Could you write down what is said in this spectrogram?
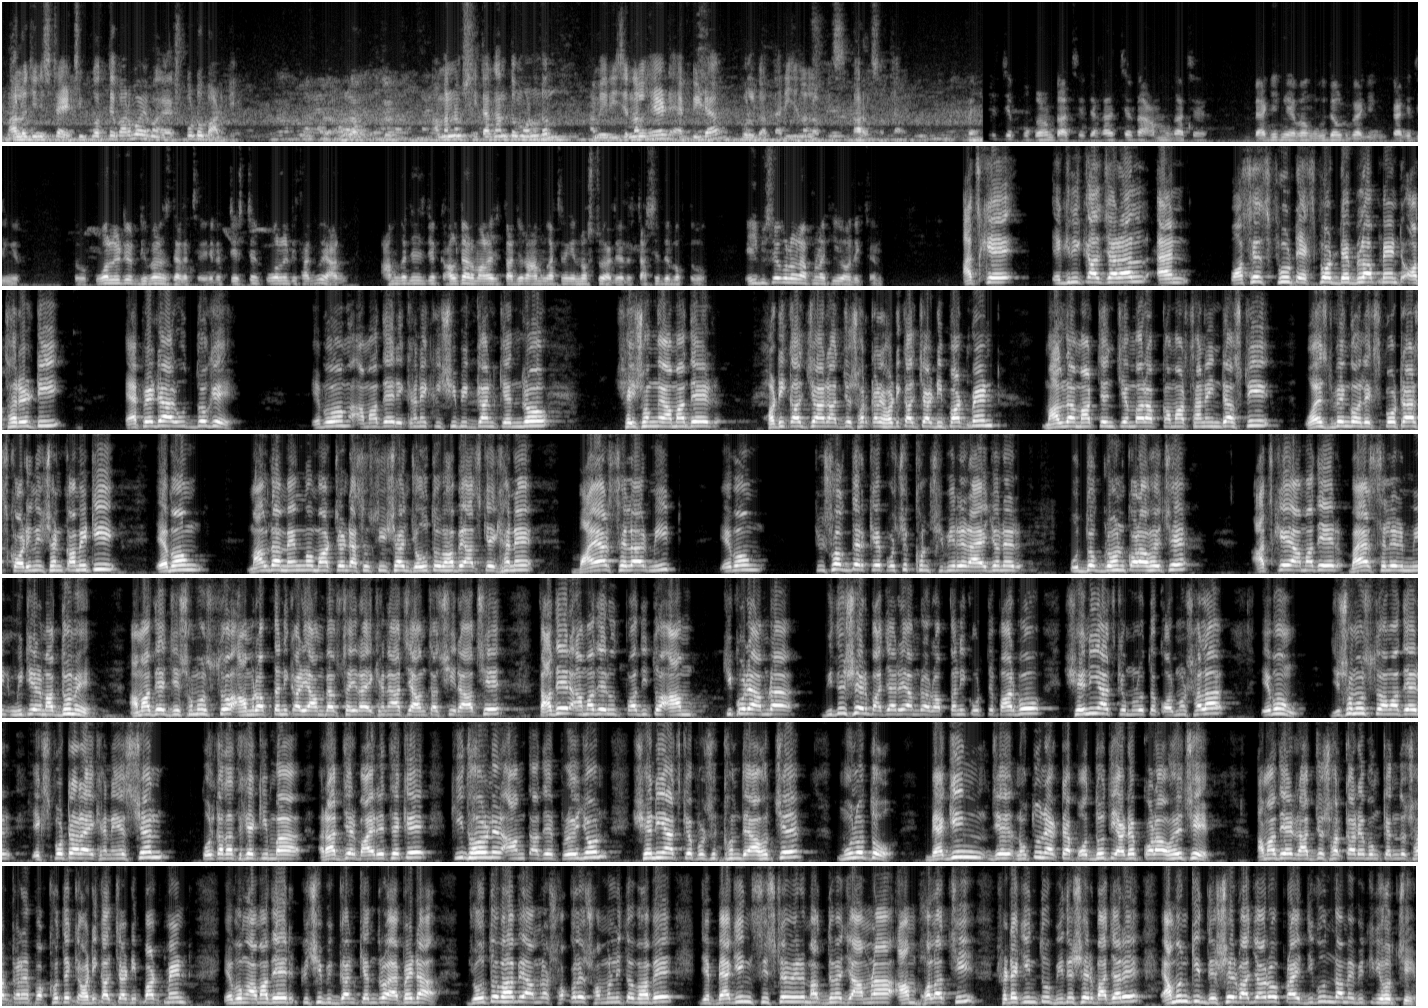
ভালো জিনিসটা অ্যাচিভ করতে পারব এবং এক্সপোর্টও বাড়বে। আমার নাম সীতাকান্ত মণ্ডল, আমি regional head APEDA Kolkata regional office Bharat সরকার। যে প্রোগ্রামটা আছে, দেখা যাচ্ছে একটা আম গাছে ব্যাগিং এবং উইদাউট ব্যাগিং প্যাকেজিংয়ের তো কোয়ালিটির ডিফারেন্স দেখাচ্ছে, এটা টেস্টের কোয়ালিটি থাকবে আর আম গাছের যে কালচার মারা তার জন্য আম গাছ নাকি নষ্ট হয়ে যাচ্ছে, এটা চাষিদের বক্তব্য। এই বিষয়গুলোর আপনারা কীভাবে দেখছেন? আজকে agricultural and process food export development authority অ্যাপেডার উদ্যোগে এবং আমাদের এখানে কৃষি বিজ্ঞান কেন্দ্র, সেই সঙ্গে আমাদের হর্টিকালচার, রাজ্য সরকারের horticulture department, Malda merchant chamber of commerce and industry, West Bengal exporters coordination committee এবং মালদা ম্যাঙ্গো মার্চেন্ট অ্যাসোসিয়েশন যৌথভাবে আজকে এখানে বায়ার সেলার মিট এবং কৃষকদেরকে প্রশিক্ষণ শিবিরের আয়োজনের উদ্যোগ গ্রহণ করা হয়েছে। আজকে আমাদের বায়ার সেলের মিটের মাধ্যমে আমাদের যে সমস্ত আম রপ্তানিকারী, আম ব্যবসায়ীরা এখানে আছে, আম চাষিরা আছে, তাদের আমাদের উৎপাদিত আম কি করে আমরা বিদেশের বাজারে আমরা রপ্তানি করতে পারব, সে নিয়ে আজকে মূলত কর্মশালা এবং যে সমস্ত আমাদের এক্সপোর্টাররা এখানে এসছেন কলকাতা থেকে কিংবা রাজ্যের বাইরে থেকে, কি ধরনের আম তাদের প্রয়োজন, সে নিয়ে আজকে প্রশিক্ষণ দেওয়া হচ্ছে। মূলত ব্যাগিং যে নতুন একটা পদ্ধতি অ্যাডপ্ট করা হয়েছে, আমাদের রাজ্য সরকার এবং কেন্দ্র সরকারের পক্ষ থেকে হর্টিকালচার ডিপার্টমেন্ট এবং আমাদের কৃষি বিজ্ঞান কেন্দ্র অ্যাপেডা যৌথভাবে আমরা সকলে সম্মিলিতভাবে যে ব্যাগিং সিস্টেমের মাধ্যমে যে আমরা আম ফলাচ্ছি, সেটা কিন্তু বিদেশের বাজারে, এমনকি দেশের বাজারেও প্রায় দ্বিগুণ দামে বিক্রি হচ্ছে।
